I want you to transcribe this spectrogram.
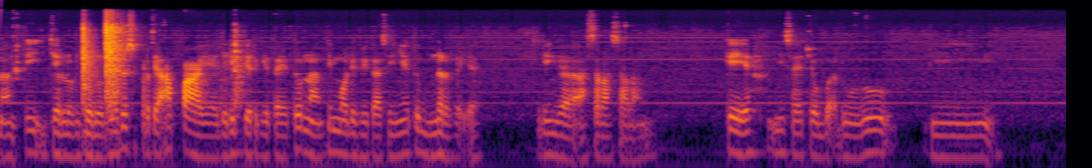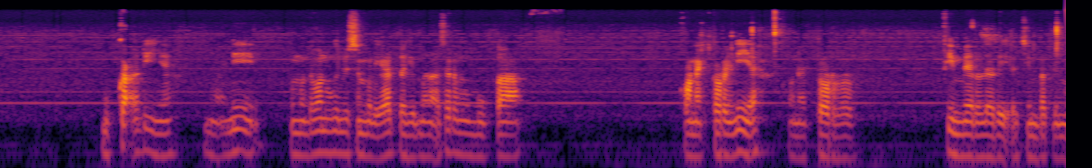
nanti jalur-jalurnya itu seperti apa ya. Jadi biar kita itu nanti modifikasinya itu benar ya. Jadi nggak asal-asalan. Oke ya. Ini saya coba dulu di buka adinya nah ini teman-teman mungkin bisa melihat bagaimana cara membuka konektor ini ya konektor female dari LC45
